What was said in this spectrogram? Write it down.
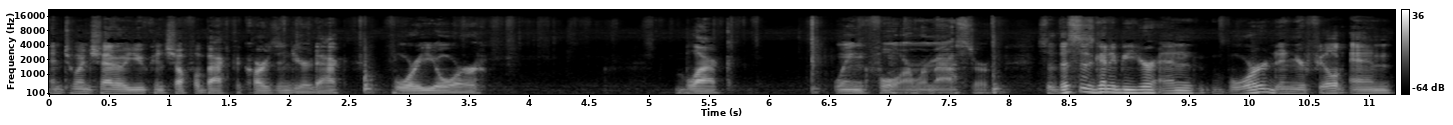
and Twin Shadow, you can shuffle back the cards into your deck for your Black Wing Full Armor Master. So this is going to be your end board in your field, and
